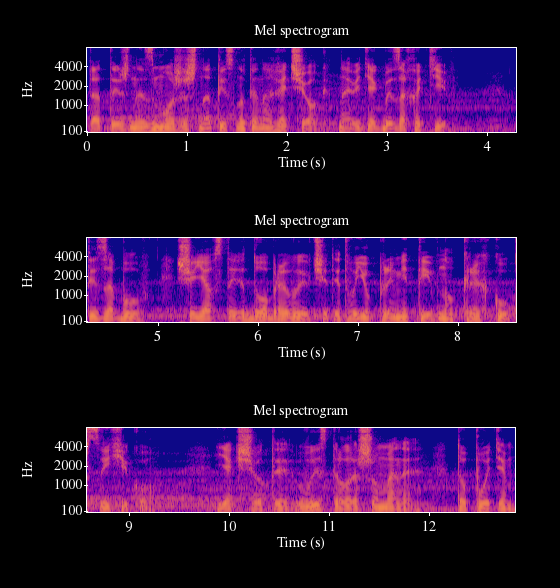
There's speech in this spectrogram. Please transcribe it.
Та ти ж не зможеш натиснути на гачок, навіть якби захотів. Ти забув, що я встиг добре вивчити твою примітивну крихку психіку. Якщо ти вистрелиш у мене, то потім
